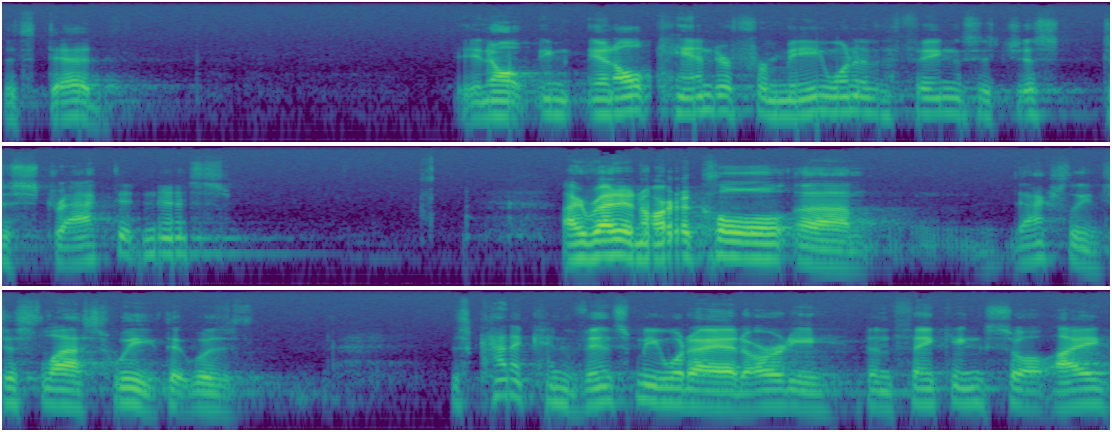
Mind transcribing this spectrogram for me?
that's dead. You know, in, in all candor for me, one of the things is just distractedness. I read an article um, actually just last week that was this kind of convinced me what I had already been thinking. So I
